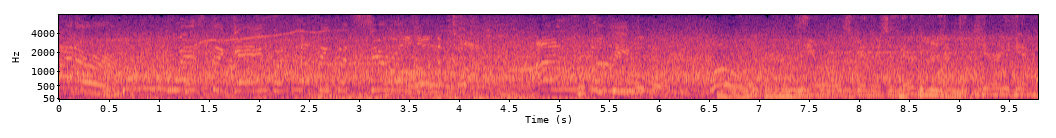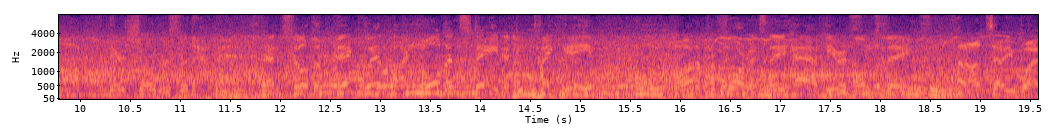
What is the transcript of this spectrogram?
winner! Wins the game with nothing but zeros on the clock. Unbelievable. Zeros finish, and they're going to have to carry him off on their shoulders for that one. And so the big win by Golden State in a tight game. What a performance they had here at home today. I'll tell you what.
